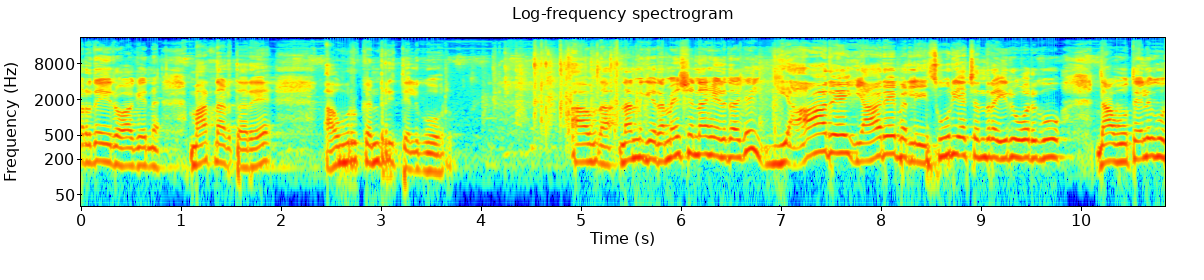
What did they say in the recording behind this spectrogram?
ಬರದೇ ಇರೋ ಹಾಗೆ ಮಾತನಾಡ್ತಾರೆ. ಅವರು ಕಣ್ರಿ ತೆಲುಗು ಅವರು ನನಗೆ ರಮೇಶನ್ನ ಹೇಳಿದಾಗ ಯಾರೇ ಯಾರೇ ಬರಲಿ, ಸೂರ್ಯ, ಚಂದ್ರ ಇರುವವರೆಗೂ ನಾವು ತೆಲುಗು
